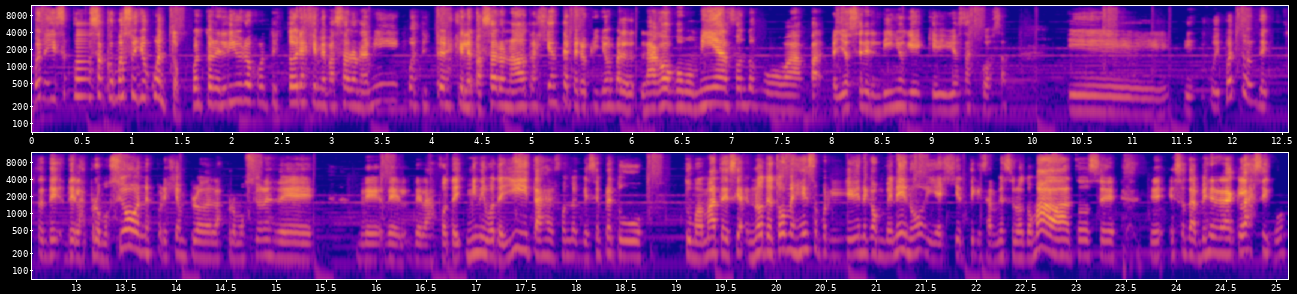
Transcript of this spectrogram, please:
Bueno, y esas cosas como eso yo cuento. Cuento en el libro, cuento historias que me pasaron a mí, cuento historias que le pasaron a otra gente, pero que yo la hago como mía, al fondo, como para, para yo ser el niño que, que, vivió esas cosas. Y, y, y cuento de, de, de, las promociones, por ejemplo, de las promociones de, de, las bote mini botellitas, al fondo que siempre tu, tu mamá te decía, no te tomes eso porque viene con veneno, y hay gente que también se lo tomaba, entonces eh, eso también era clásico.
